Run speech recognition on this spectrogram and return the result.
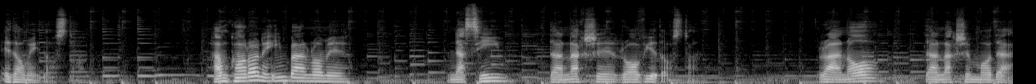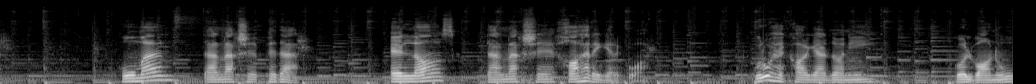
ادامه داستان. همکاران این برنامه نسیم در نقش راوی داستان رعنا در نقش مادر هومن در نقش پدر الناز در نقش خواهر گرگوار گروه کارگردانی گلبانو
